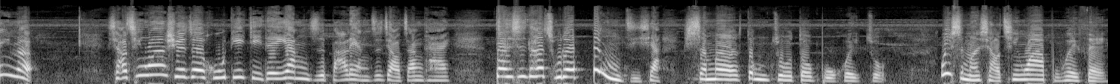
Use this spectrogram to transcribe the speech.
应了。小青蛙学着蝴蝶姐姐的样子，把两只脚张开，但是它除了蹦几下，什么动作都不会做。为什么小青蛙不会飞？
